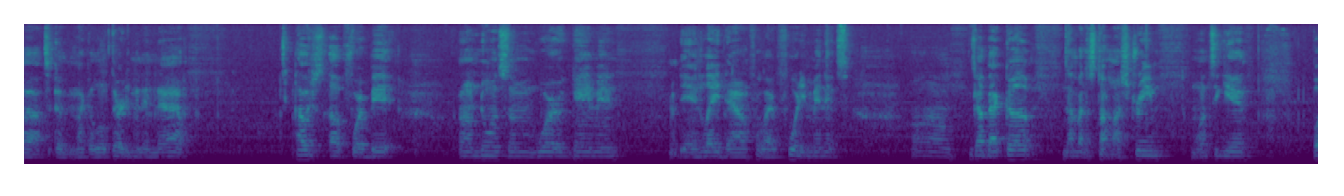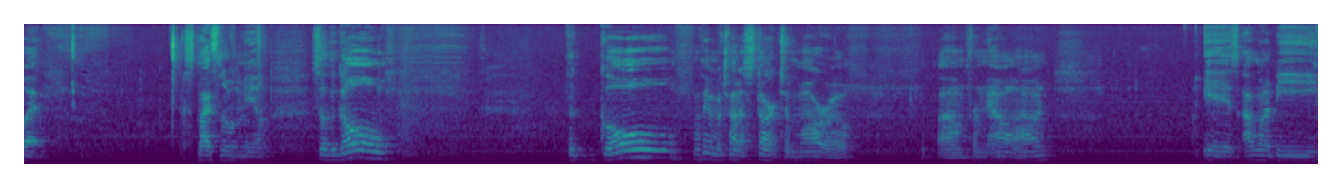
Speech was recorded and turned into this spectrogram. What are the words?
Uh, took a, like a little 30 minute nap. I was just up for a bit. I'm doing some work, gaming, and then laid down for like 40 minutes. Um, got back up. Now I'm about to start my stream once again. But it's a nice little meal. So the goal, the goal, I think I'm gonna try to start tomorrow. Um, from now on, is I want to be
